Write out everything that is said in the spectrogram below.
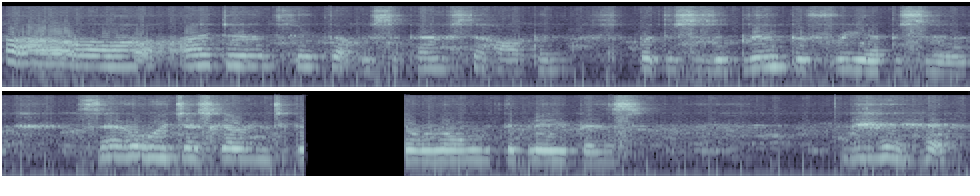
Uh, I don't think that was supposed to happen, but this is a blooper-free episode, so we're just going to go the bloopers.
